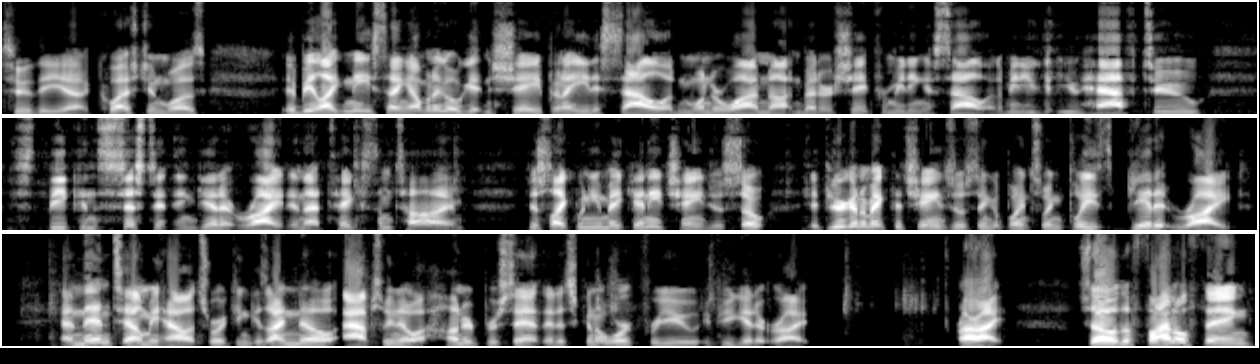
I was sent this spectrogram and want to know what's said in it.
to the uh, question was, it'd be like me saying, I'm gonna go get in shape and I eat a salad and wonder why I'm not in better shape from eating a salad. I mean, you, you have to be consistent and get it right, and that takes some time. just like when you make any changes. So if you're going to make the change to a single plane swing, please get it right. And then tell me how it's working because I know, absolutely know 100% that it's going to work for you if you get it right. All right. So the final thing,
